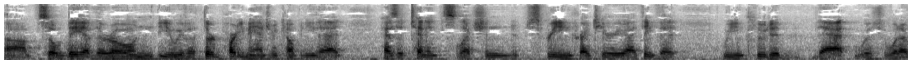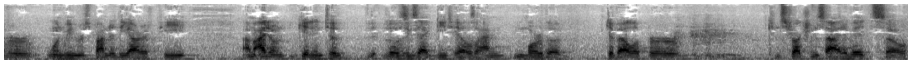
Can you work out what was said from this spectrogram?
Um, so they have their own, you know, we have a third-party management company that has a tenant selection screening criteria. I think that we included that with whatever, when we responded to the RFP. Um, I don't get into th- those exact details. I'm more the developer, construction side of it, so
